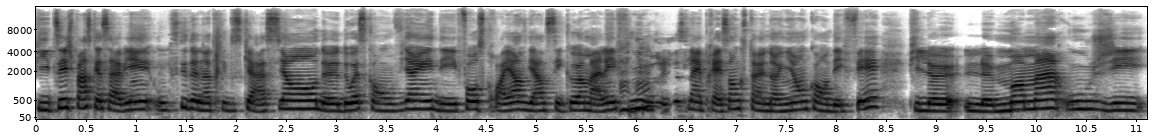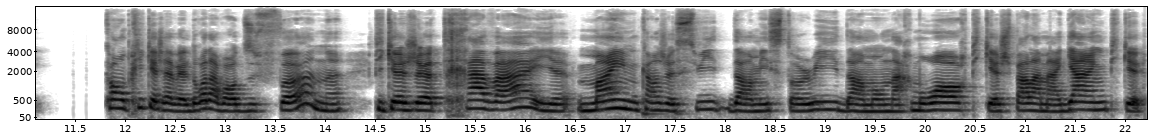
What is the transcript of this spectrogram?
Puis, tu sais, je pense que ça vient aussi de notre éducation, de d'où est-ce qu'on vient, des fausses croyances. Regarde, c'est comme à l'infini. Moi, j'ai juste l'impression que c'est un oignon qu'on défait. Puis le, le moment où j'ai compris que j'avais le droit d'avoir du fun, puis que je travaille même quand je suis dans mes stories, dans mon armoire, puis que je parle à ma gang, puis que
